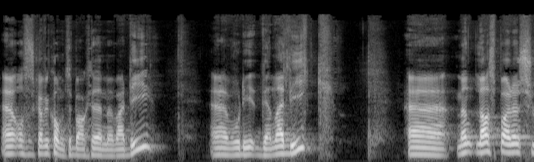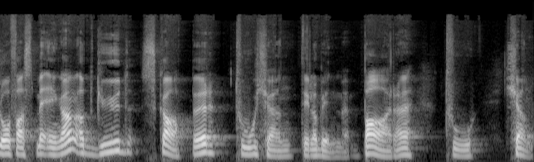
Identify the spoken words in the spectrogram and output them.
og så skal vi komme tilbake til det med verdi, hvor de, den er lik. Eh, men la oss bare slå fast med en gang at Gud skaper to kjønn til å begynne med. Bare to kjønn.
